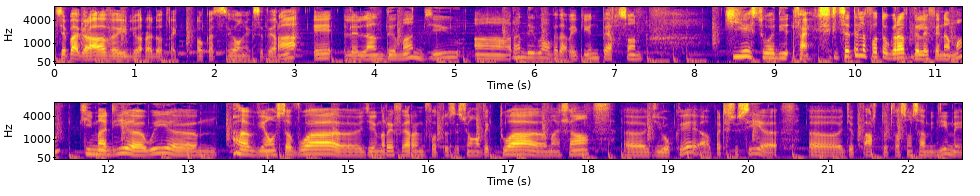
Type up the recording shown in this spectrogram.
c'est pas grave, il y aura d'autres occasions, etc. Et le lendemain, j'ai eu un rendez-vous en fait avec une personne qui est soit dit, enfin, c'était le photographe de l'événement qui m'a dit euh, oui, euh, viens on se euh, j'aimerais faire une photo session avec toi, machin. j'ai dit ok, pas de souci. je pars de toute façon samedi, mais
